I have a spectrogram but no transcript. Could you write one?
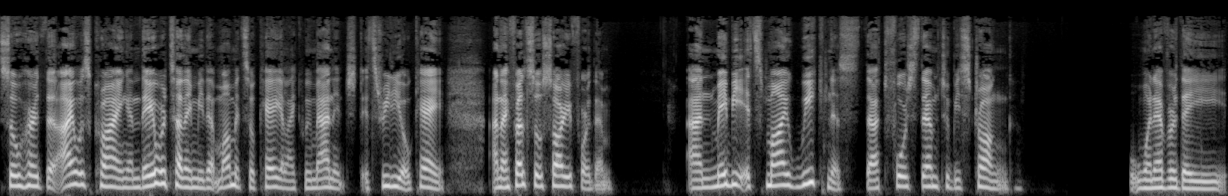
so hurt that I was crying and they were telling me that, Mom, it's okay. Like we managed. It's really okay. And I felt so sorry for them. And maybe it's my weakness that forced them to be strong. Whenever they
